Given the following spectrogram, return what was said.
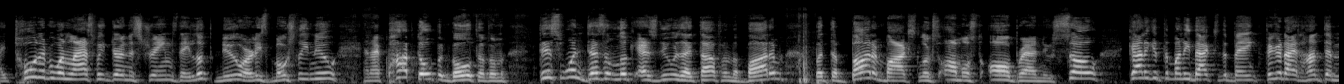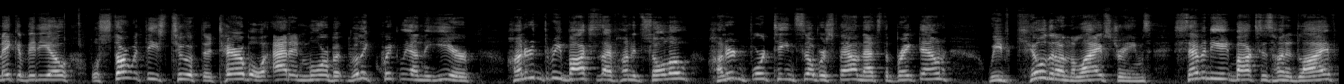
I told everyone last week during the streams they looked new, or at least mostly new, and I popped open both of them. This one doesn't look as new as I thought from the bottom, but the bottom box looks almost all brand new. So, got to get the money back to the bank. Figured I'd hunt them, make a video. We'll start with these two. If they're terrible, we'll add in more, but really quickly on the year, 103 boxes I've hunted solo, 114 silvers found. That's the breakdown. We've killed it on the live streams. 78 boxes hunted live,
